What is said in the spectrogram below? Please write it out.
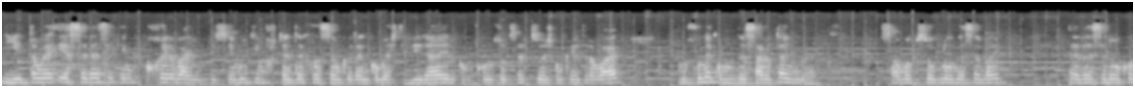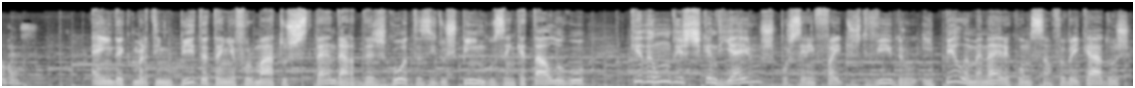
E então é, essa dança tem que correr bem, por isso é muito importante a relação que eu tenho com o mestre vireiro, com, com os outros artesãos com quem eu trabalho. No fundo é como dançar o tango, não é? Se há uma pessoa que não dança bem, a dança não acontece. Ainda que Martinho Pita tenha formatos standard das gotas e dos pingos em catálogo, Cada um destes candeeiros, por serem feitos de vidro e pela maneira como são fabricados,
